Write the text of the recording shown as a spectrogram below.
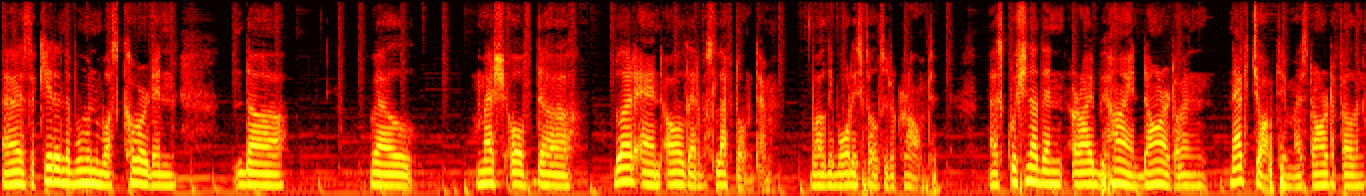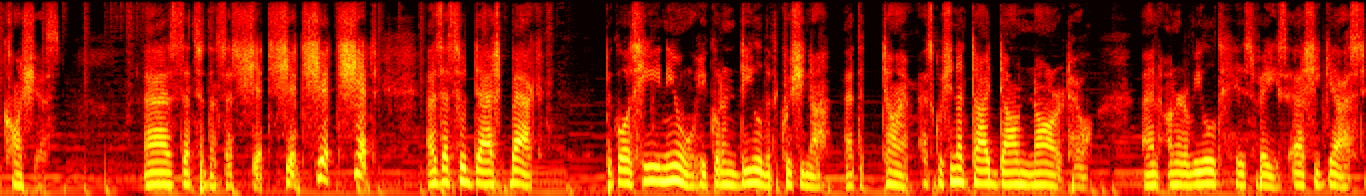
As the kid and the woman was covered in the, well, mesh of the blood and all that was left on them, while the bodies fell to the ground as Kushina then arrived behind Naruto and neck chopped him as Naruto fell unconscious. As Zetsu then said, Shit, shit, shit, shit! As Zetsu dashed back because he knew he couldn't deal with Kushina at the time, as Kushina tied down Naruto and unrevealed his face as she gasped.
